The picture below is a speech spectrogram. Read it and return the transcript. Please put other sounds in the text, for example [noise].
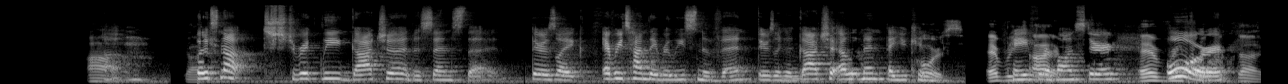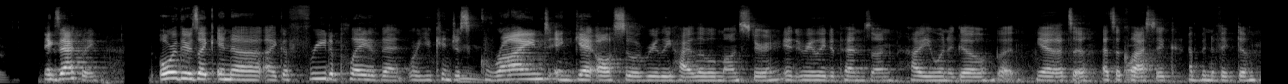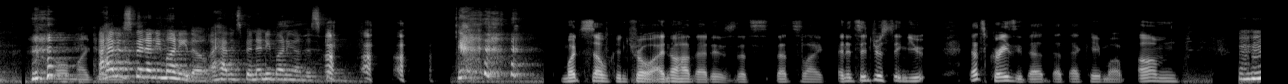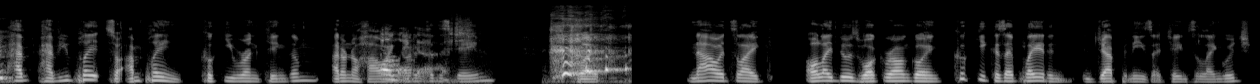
Ah, Um, gotcha. but it's not strictly gacha in the sense that there's like every time they release an event, there's like a gacha element that you of can course every pay for a monster. every or- time. Exactly. Or there's like in a like a free to play event where you can just Mm. grind and get also a really high level monster. It really depends on how you want to go. But yeah, that's a that's a classic. I've been a victim. Oh my god! [laughs] I haven't spent any money though. I haven't spent any money on this [laughs] game. [laughs] Much self control. I know how that is. That's that's like, and it's interesting. You, that's crazy that that that came up. Um, hmm have have you played? So I'm playing Cookie Run Kingdom. I don't know how Oh I got into this game. But [laughs] now it's like all I do is walk around going cookie because I play it in, in Japanese. I changed the language,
